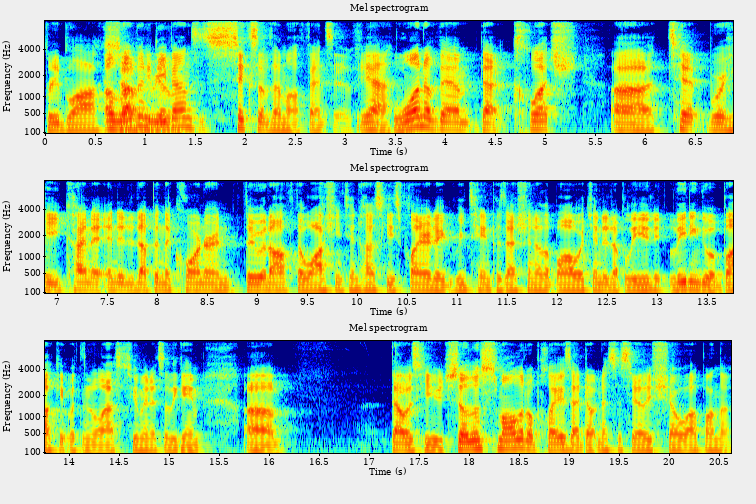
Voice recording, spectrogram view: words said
three blocks. so Eleven did- rebounds, six of them offensive. Yeah. One of them that clutch uh, tip where he kind of ended it up in the corner and threw it off the Washington Huskies player to retain possession of the ball, which ended up lead, leading to a bucket within the last two minutes of the game. Um, that was huge. So those small little plays that don't necessarily show up on the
